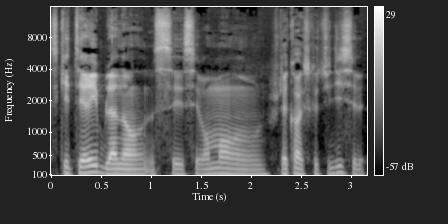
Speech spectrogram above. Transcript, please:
Ce qui est terrible là, non, c'est c'est vraiment. Je suis d'accord avec ce que tu dis. C'est, le-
